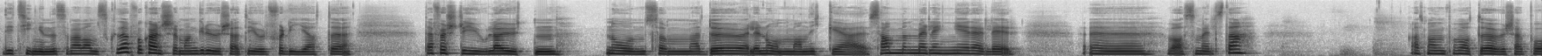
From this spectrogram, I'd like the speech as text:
de tingene som er vanskelig, da. For kanskje man gruer seg til jul fordi at eh, det er første jula uten noen som er død, eller noen man ikke er sammen med lenger, eller eh, hva som helst, da. At man på en måte øver seg på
